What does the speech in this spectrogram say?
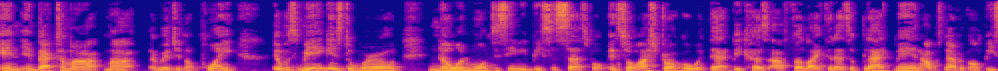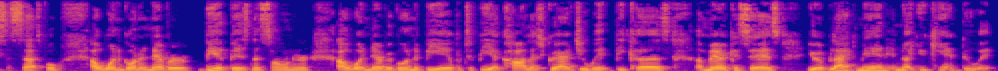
And and back to my my original point, It was me against the world. No one wanted to see me be successful. And so I struggle with that because I felt like that as a black man, I was never going to be successful. I wasn't going to never be a business owner. I was never going to be able to be a college graduate because America says you're a black man and no, you can't do it.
